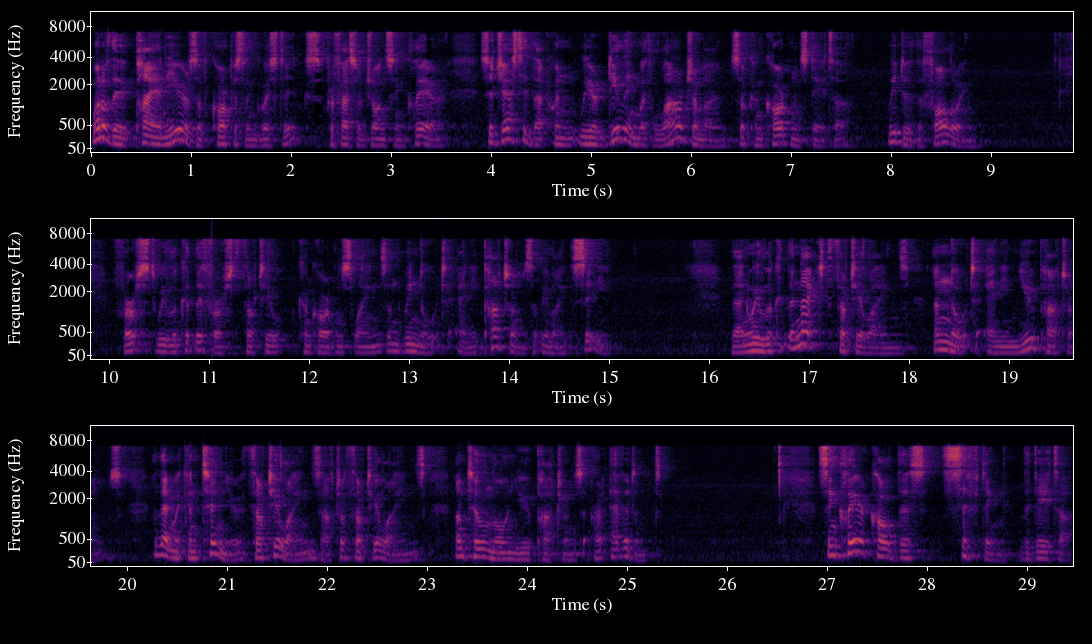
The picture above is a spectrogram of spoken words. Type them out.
One of the pioneers of corpus linguistics, Professor John Sinclair, suggested that when we are dealing with large amounts of concordance data, we do the following. First, we look at the first 30 concordance lines and we note any patterns that we might see. Then we look at the next 30 lines and note any new patterns, and then we continue 30 lines after 30 lines until no new patterns are evident. Sinclair called this sifting the data,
